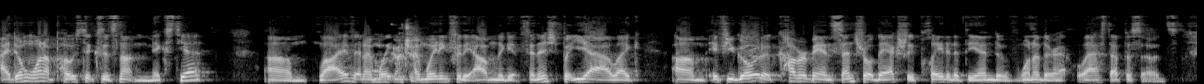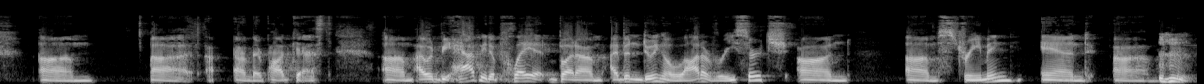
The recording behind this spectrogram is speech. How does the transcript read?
I don't want to post it because it's not mixed yet um, live, and I'm oh, waiting. Gotcha. I'm waiting for the album to get finished. But yeah, like um, if you go to Cover Band Central, they actually played it at the end of one of their last episodes um, uh, on their podcast. Um, I would be happy to play it, but um, I've been doing a lot of research on um, streaming and um, mm-hmm.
